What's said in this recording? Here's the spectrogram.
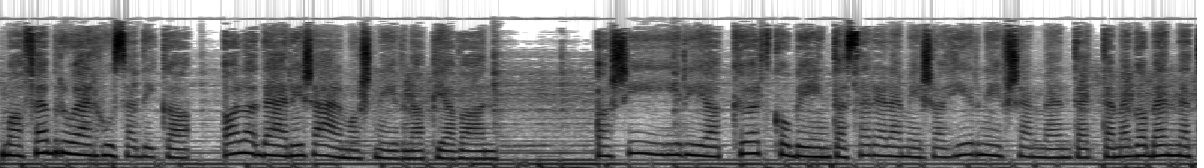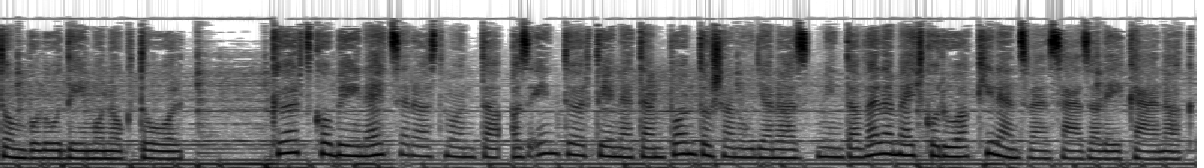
Ma február 20-a, Aladár és Álmos névnapja van. A sí írja, Kurt cobain a szerelem és a hírnév sem mentette meg a benne tomboló démonoktól. Kurt Cobain egyszer azt mondta, az én történetem pontosan ugyanaz, mint a velem egykorúak 90%-ának.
